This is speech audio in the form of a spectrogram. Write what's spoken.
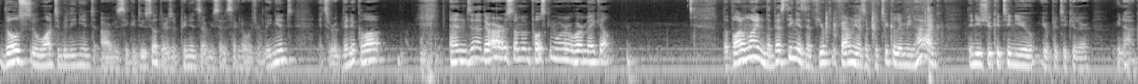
Those who want to be lenient obviously can do so. There's opinions that we said a second ago which are lenient. It's a rabbinic law, and uh, there are some poskim who are, makel. The bottom line, the best thing is if your family has a particular minhag, then you should continue your particular minhag.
